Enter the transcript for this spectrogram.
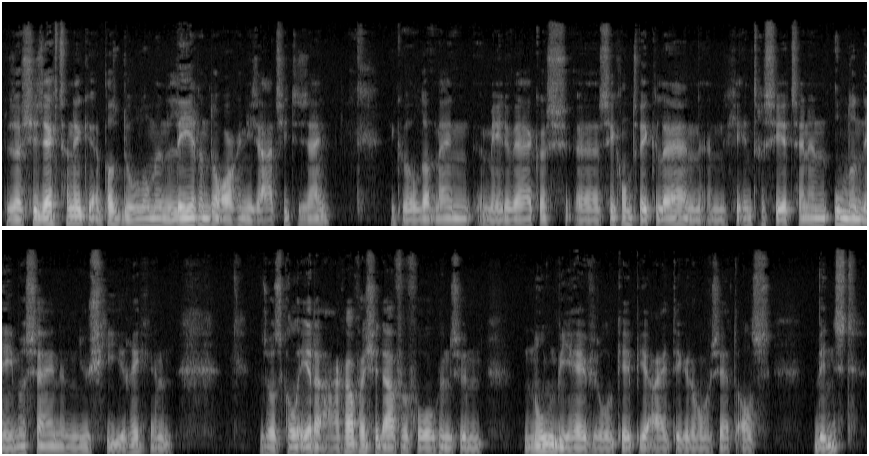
Dus als je zegt van ik heb als doel om een lerende organisatie te zijn. Ik wil dat mijn medewerkers uh, zich ontwikkelen en, en, geïnteresseerd zijn en ondernemers zijn en nieuwsgierig. En zoals ik al eerder aangaf, als je daar vervolgens een non-behavioral KPI tegenover zet als winst,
